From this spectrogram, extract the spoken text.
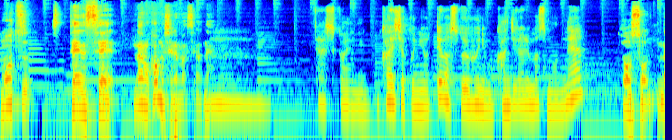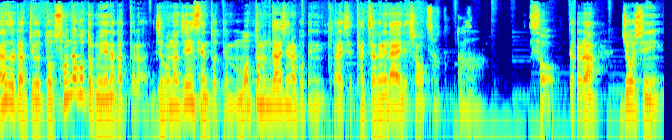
持つ先生なのかもしれませんよね。確かに解釈によってはそういうふうにも感じられますもんね。そうそう。なぜかというと、そんなことも言えなかったら、自分の人生にとって最も大事なことに対して立ち上がれないでしょそっか。そう。だから、上司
